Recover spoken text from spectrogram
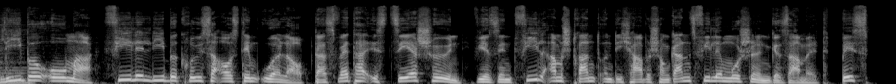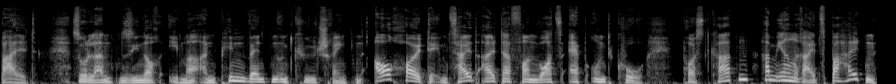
Liebe Oma, viele liebe Grüße aus dem Urlaub. Das Wetter ist sehr schön. Wir sind viel am Strand und ich habe schon ganz viele Muscheln gesammelt. Bis bald. So landen sie noch immer an Pinnwänden und Kühlschränken. Auch heute im Zeitalter von WhatsApp und Co. Postkarten haben ihren Reiz behalten.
